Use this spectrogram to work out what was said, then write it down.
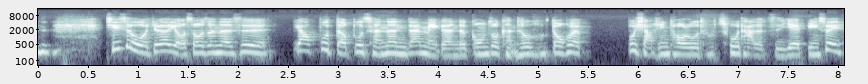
其实我觉得有时候真的是要不得不承认，在每个人的工作可能都都会不小心透露出他的职业病，所以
